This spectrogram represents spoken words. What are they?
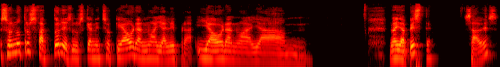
Son otros factores los que han hecho que ahora no haya lepra y ahora no haya, mm, no haya peste, ¿sabes?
